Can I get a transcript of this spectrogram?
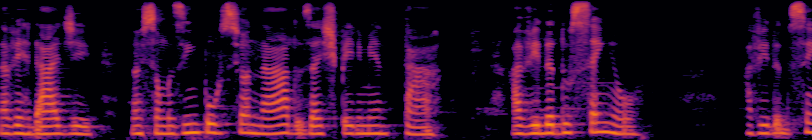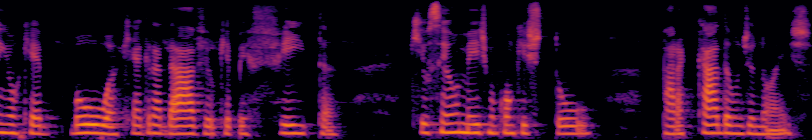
na verdade, nós somos impulsionados a experimentar a vida do Senhor. A vida do Senhor que é boa, que é agradável, que é perfeita, que o Senhor mesmo conquistou para cada um de nós.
